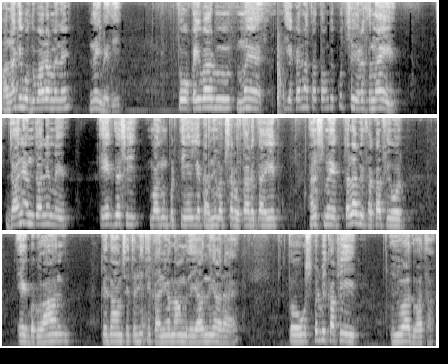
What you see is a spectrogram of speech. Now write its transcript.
हालाँकि वो दोबारा मैंने नहीं भेजी। तो कई बार मैं ये कहना चाहता हूँ कि कुछ रचनाएँ जाने अनजाने में एक जैसी मालूम पड़ती हैं। यह कहानी में अक्सर होता रहता है। एक हंस में एक चला भी था काफ़ी, और एक भगवान के नाम से चली थी कहानी का नाम मुझे याद नहीं आ रहा है। तो उस पर भी काफ़ी विवाद हुआ था।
